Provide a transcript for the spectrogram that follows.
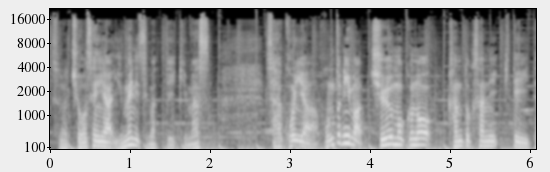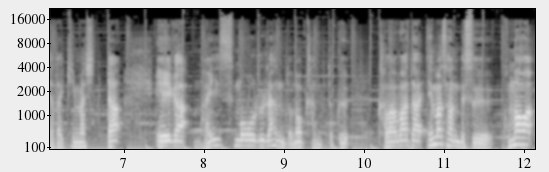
その挑戦や夢に迫っていきます。さあ今夜本当に今注目の監督さんに来ていただきました。映画マイスモールランドの監督川和田恵馬さんです。こんばんは。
